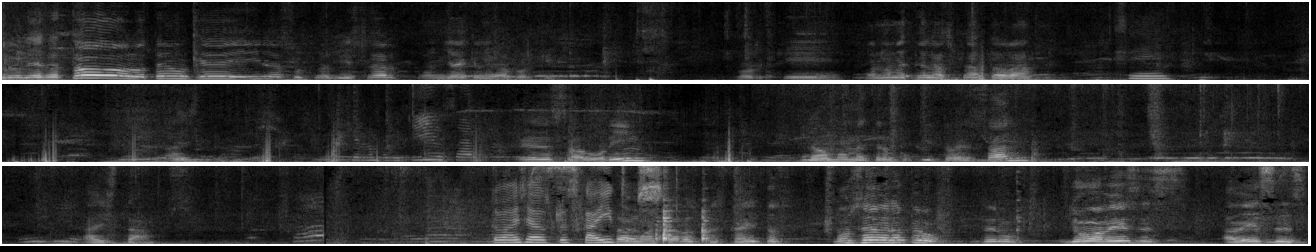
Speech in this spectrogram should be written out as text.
dos de esas. Todo lo tengo que ir a supervisar con Jacqueline ¿va? porque porque que para no meter las patas va. Sí. Ahí está. Quiero un poquitillo de sal. Es saborín. Le vamos a meter un poquito de sal. Ahí estamos. Te voy a echar los pescaditos. Los pescaditos. No sé, ¿verdad? Pero, pero yo a veces, a veces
